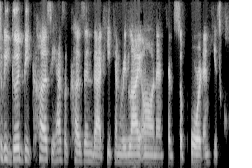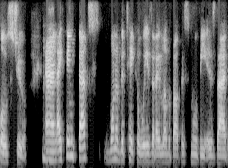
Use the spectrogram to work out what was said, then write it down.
to be good because he has a cousin that he can rely on and can support and he's close to. Mm-hmm. And I think that's one of the takeaways that I love about this movie is that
